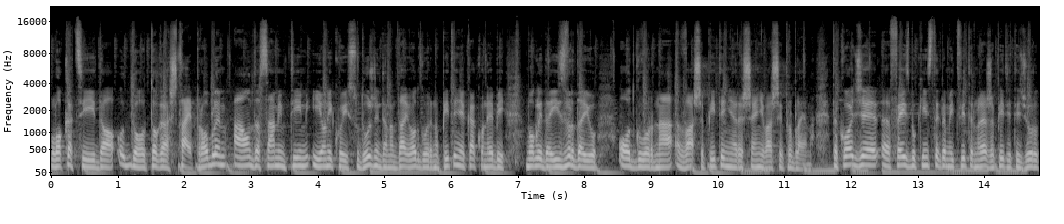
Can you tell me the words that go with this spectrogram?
lokacije i do, do toga šta je problem, a onda samim tim i oni koji su dužni da nam daju odgovore na pitanje kako ne bi mogli da izvrnu izvrdaju odgovor na vaše pitanje, rešenje vašeg problema. Takođe, e, Facebook, Instagram i Twitter mreža Pitajte Đuru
